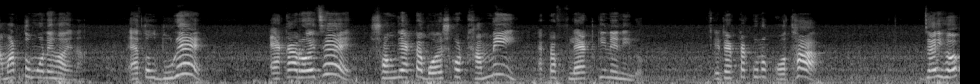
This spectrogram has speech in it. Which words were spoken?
আমার তো মনে হয় না। এত দূরে একা রয়েছে, সঙ্গে একটা বয়স্ক ঠাম্মি, একটা ফ্ল্যাট কিনে নিল। এটা একটা কোনো কথা? যাই হোক,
